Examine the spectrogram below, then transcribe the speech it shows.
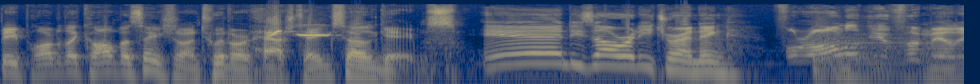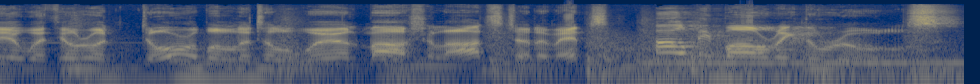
Be part of the conversation on Twitter at hashtag Cell Games. And he's already trending. For all of you familiar with your adorable little World Martial Arts tournament, I'll be borrowing the rules.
